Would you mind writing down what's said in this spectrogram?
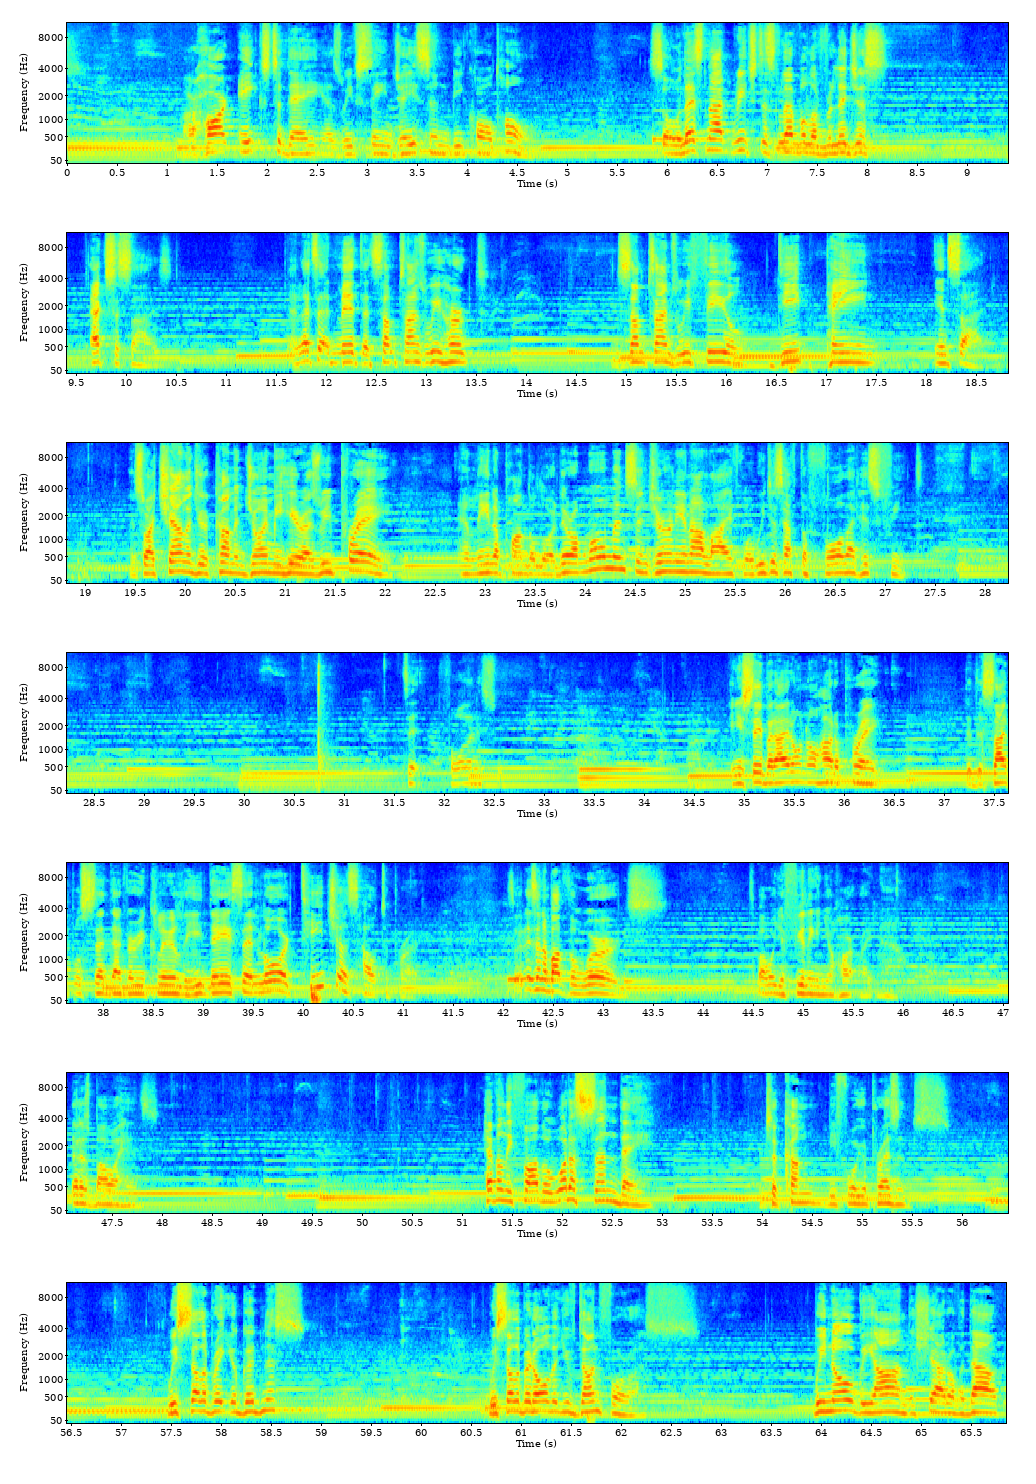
Our heart aches today as we've seen Jason be called home. So let's not reach this level of religious exercise. And let's admit that sometimes we hurt, and sometimes we feel deep pain inside. And so I challenge you to come and join me here as we pray and lean upon the Lord. There are moments in journey in our life where we just have to fall at His feet. That's it. Fall at His feet. And you say, but I don't know how to pray. The disciples said that very clearly. They said, Lord, teach us how to pray. So it isn't about the words, it's about what you're feeling in your heart right now. Let us bow our heads. Heavenly Father, what a Sunday to come before your presence. We celebrate your goodness. We celebrate all that you've done for us. We know beyond the shadow of a doubt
